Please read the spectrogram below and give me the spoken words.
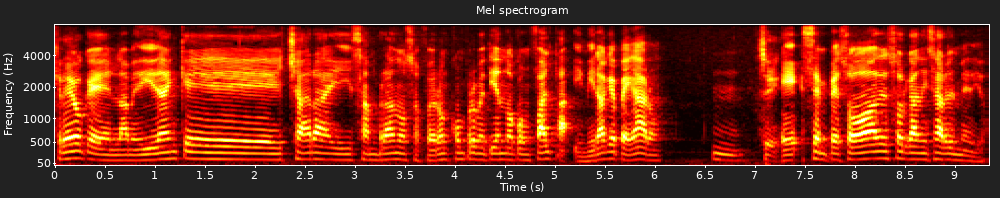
Creo que en la medida en que Chara y Zambrano se fueron comprometiendo con falta, y mira que pegaron, Mm. Sí. eh, se empezó a desorganizar el medio.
